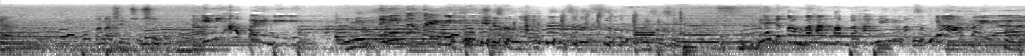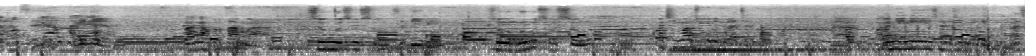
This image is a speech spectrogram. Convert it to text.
langkahnya manasin susu Ini apa ini? ini Ini tete ini. susu. ini susu Ini ada tambahan-tambahannya ini maksudnya apa ya? Maksudnya apa ya? ini ya langkah pertama suhu susu sendiri suhu susu maksimal 10 derajat nah makanya ini saya simpan di kulkas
